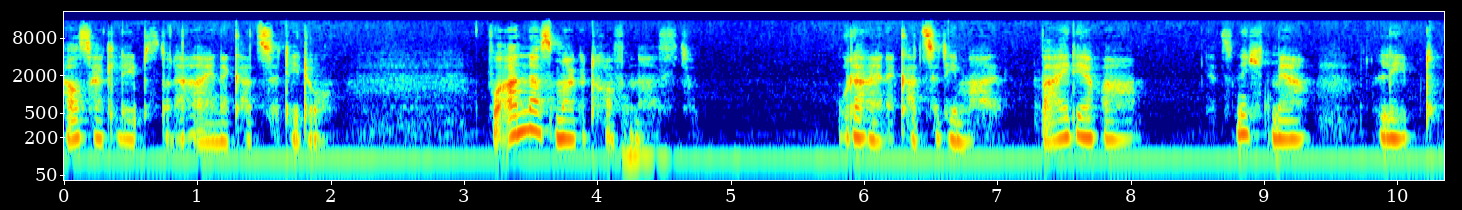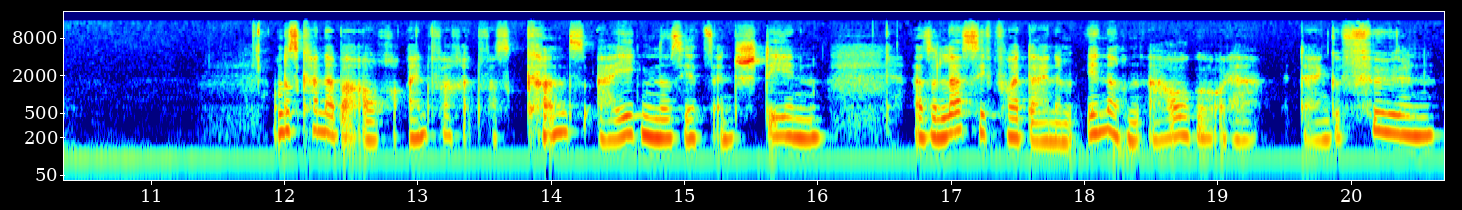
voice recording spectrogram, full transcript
Haushalt lebst, oder eine Katze, die du woanders mal getroffen hast. Oder eine Katze, die mal bei dir war, jetzt nicht mehr lebt. Und es kann aber auch einfach etwas ganz Eigenes jetzt entstehen. Also lass sie vor deinem inneren Auge oder mit deinen Gefühlen,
